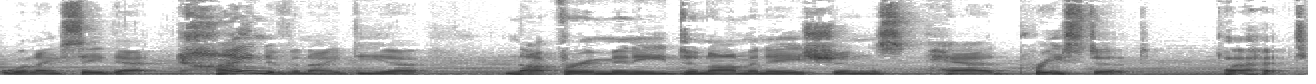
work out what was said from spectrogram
when I say that kind of an idea, not very many denominations had priesthood, but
